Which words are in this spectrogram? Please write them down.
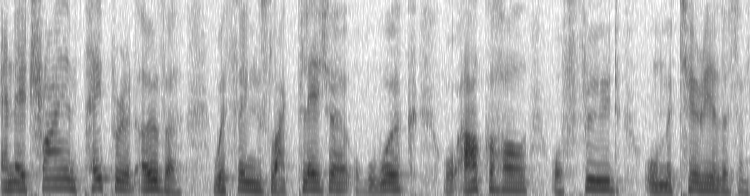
and they try and paper it over with things like pleasure or work or alcohol or food or materialism.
